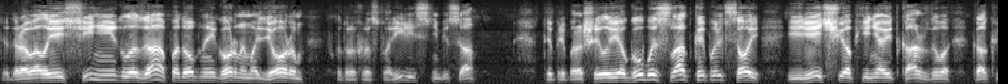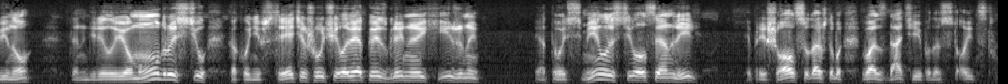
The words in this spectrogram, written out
Ты даровала ей синие глаза, подобные горным озерам, в которых растворились небеса. Ты припорошил ее губы сладкой пыльцой, и речью опьяняет каждого, как вино. Ты наделил ее мудростью, какой не встретишь у человека из глиняной хижины. И оттого смилостивился Анлиль и пришел сюда, чтобы воздать ей по достоинству.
